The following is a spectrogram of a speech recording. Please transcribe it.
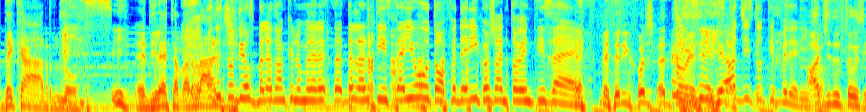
De Carlo. sì. E Diletta Ho Parlanti. detto Dio, ho sbagliato anche il nome del- dell'artista, aiuto, Federico 126. Federico 126. Sì, oggi tutti Federico. Oggi tutto così.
